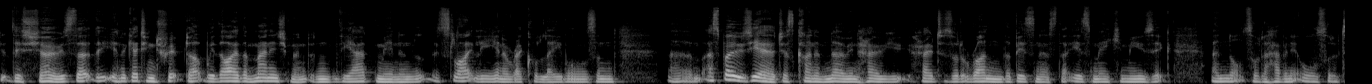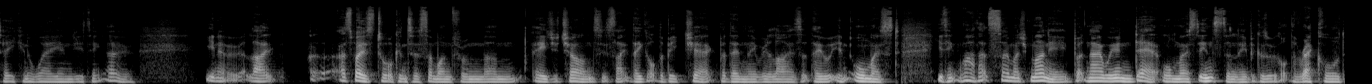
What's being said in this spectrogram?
this show is that the, you know getting tripped up with either management and the admin and slightly you know record labels and um, I suppose yeah just kind of knowing how you how to sort of run the business that is making music and not sort of having it all sort of taken away and you think oh you know like I suppose talking to someone from um, Age of Chance, it's like they got the big check, but then they realise that they were in almost. You think, wow, that's so much money, but now we're in debt almost instantly because we've got the record,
